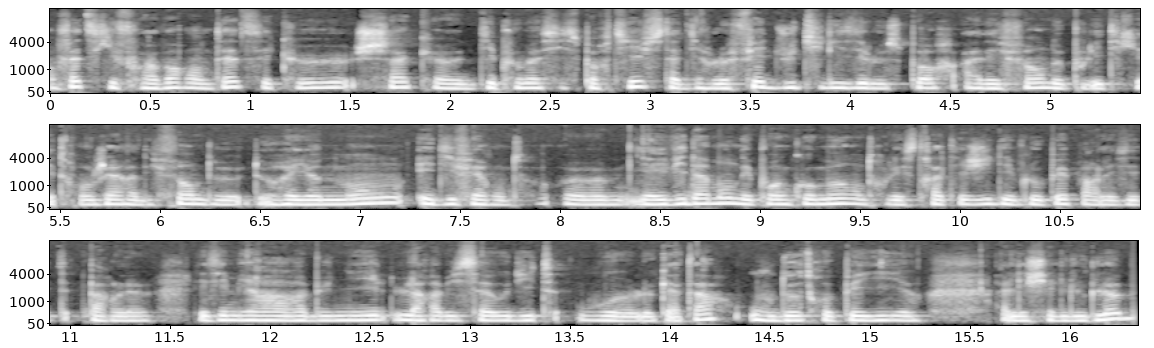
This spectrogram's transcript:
en fait, ce qu'il faut avoir en tête, c'est que chaque euh, diplomatie sportive, c'est-à-dire le fait d'utiliser le sport à des fins de politique étrangère, à des fins de, rayonnement, est différente. Euh, il y a évidemment des points communs entre les stratégies développées par les, Émirats arabes unis, l'Arabie saoudite ou le Qatar, ou d'autres pays à l'échelle du globe,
